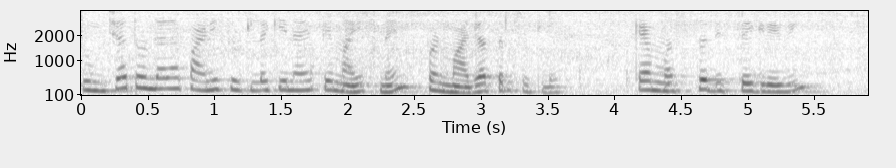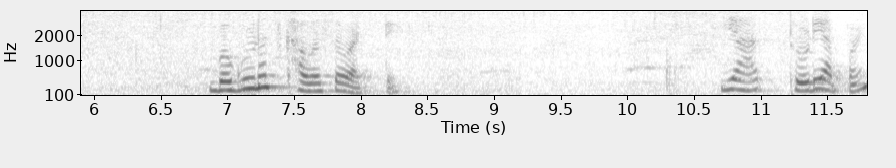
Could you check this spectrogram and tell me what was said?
तुमच्या तोंडाला पाणी सुटलं की नाही ते माहीत नाही पण माझ्या तर सुटलं. काय मस्त दिसते ग्रेव्ही. बघूनच खावंसं वाटते. यात थोडी आपण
